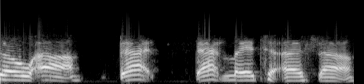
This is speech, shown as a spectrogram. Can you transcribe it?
so uh, that that led to us uh,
